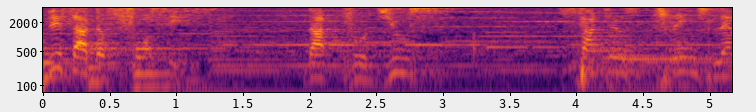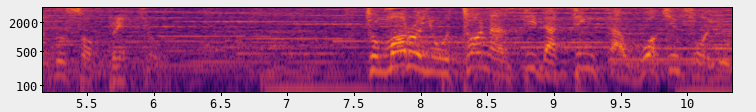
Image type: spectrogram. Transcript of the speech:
These are the forces that produce certain strange levels of breakthrough tomorrow you will turn and see that things are working for you.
